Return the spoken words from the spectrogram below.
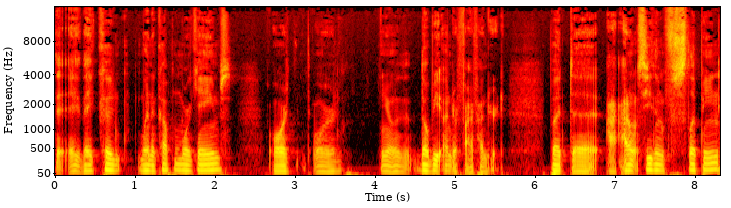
they, they could win a couple more games, or or you know they'll be under 500. But uh, I, I, don't see them slipping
